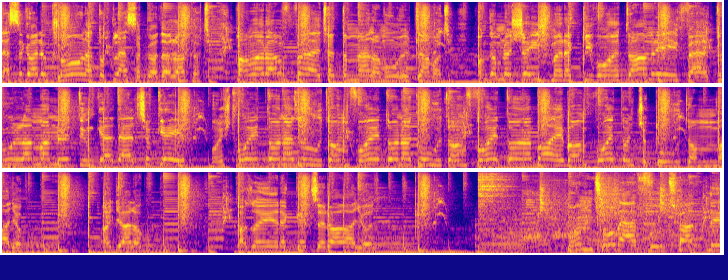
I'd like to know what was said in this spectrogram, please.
Leszakadok rólatok, leszakad a lakat. Hamarabb felejthetem el a múltamat. Magamra se ismerek ki voltam rég fel Túllamban nőttünk el, telt sok év. Most folyton az úton, folyton a kúton Folyton a bajban, folyton csak úton vagyok. A gyalog, hazaérek egyszer a hagyod Mondd hová futhatnék?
